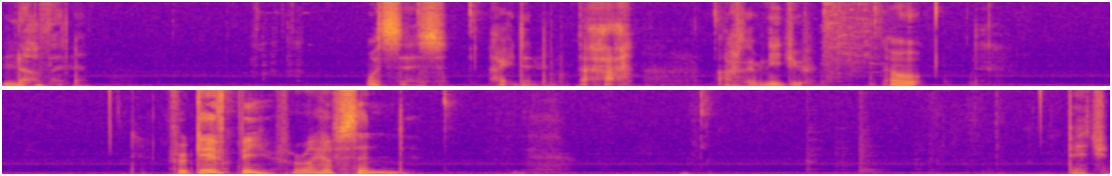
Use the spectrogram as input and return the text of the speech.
Nothing. What's this? Hiding. Aha. Actually, I need you. Oh. Forgive me, for I have sinned. Bitch.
